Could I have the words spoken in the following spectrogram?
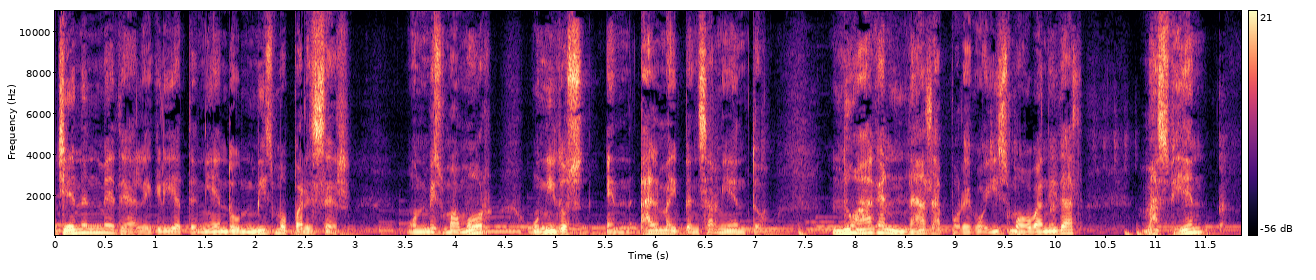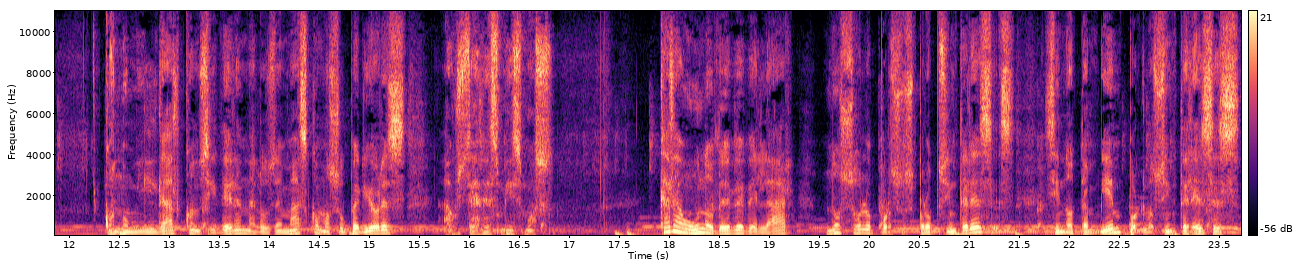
llénenme de alegría teniendo un mismo parecer, un mismo amor, unidos en alma y pensamiento. No hagan nada por egoísmo o vanidad, más bien, con humildad consideren a los demás como superiores a ustedes mismos. Cada uno debe velar no solo por sus propios intereses, sino también por los intereses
